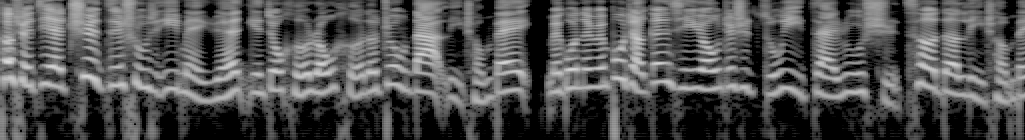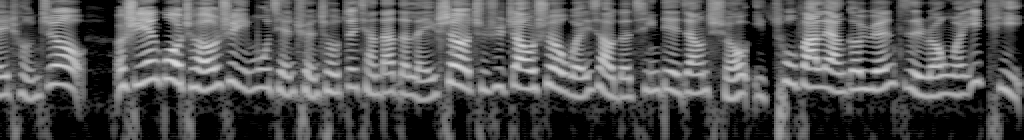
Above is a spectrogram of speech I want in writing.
科学界斥资数十亿美元研究核融合的重大里程碑。美国能源部长更形容这是足以载入史册的里程碑成就。而实验过程是以目前全球最强大的雷射持续照射微小的氢电浆球，以触发两个原子融为一体，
